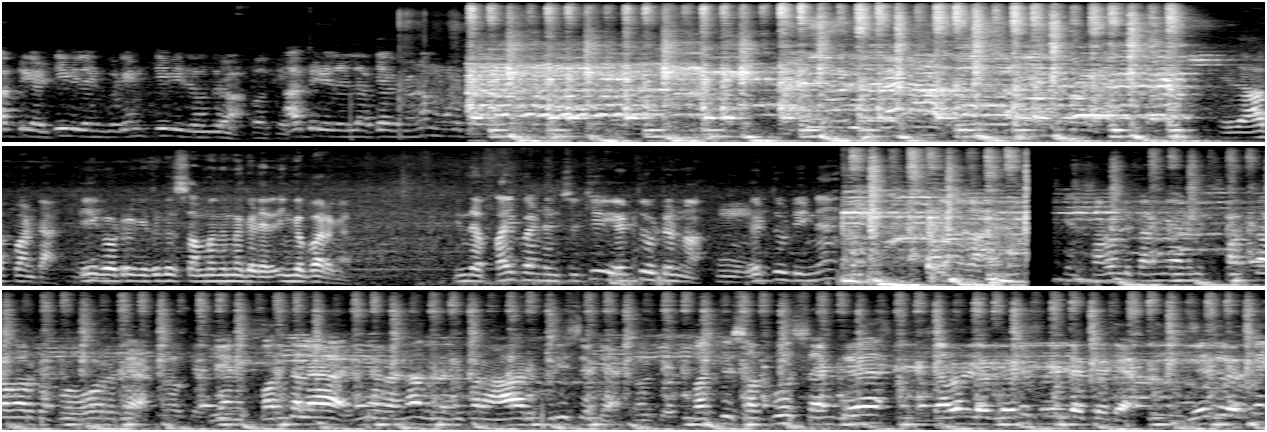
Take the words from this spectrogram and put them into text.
ஆப்டிகல் டிவி லைன் கூட டிவி இது வந்துடும் Okay. ஆப்டிகல் எல்லாம் மூணு ஆஃப் பண்ணிட்டேன். டீ கோட்டருக்கு இதுக்கு சம்மந்தமே கிடையாது. இங்க பாருங்க. இந்த ஃபைவ் பாயிண்ட் சுவிட்ச் எடுத்து விட்டுருணும் ம். எடுத்து விட்டீங்கன்னா சரௌண்டு கம்மியாக இருக்கு. பத்தாவா இருக்கும் இப்போ ஓடுறது ஓகே. எனக்கு பத்தல. இன்னும் வேணா அதுல இருப்பாரு ஆறு ப்ரீ செட்டு ஓகே. பத்து suppose centre surround left head front left head எது வேணுமோ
